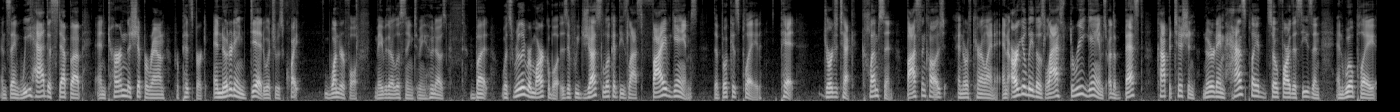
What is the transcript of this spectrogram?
and saying we had to step up and turn the ship around for Pittsburgh. And Notre Dame did, which was quite wonderful. Maybe they're listening to me, who knows. But what's really remarkable is if we just look at these last five games that Book has played Pitt, Georgia Tech, Clemson, Boston College, and North Carolina. And arguably, those last three games are the best competition Notre Dame has played so far this season and will play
